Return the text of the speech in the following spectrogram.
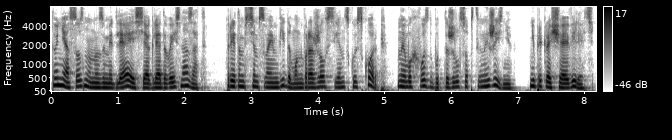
то неосознанно замедляясь и оглядываясь назад. При этом всем своим видом он выражал вселенскую скорбь, но его хвост будто жил собственной жизнью, не прекращая вилять.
